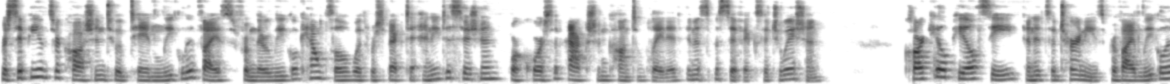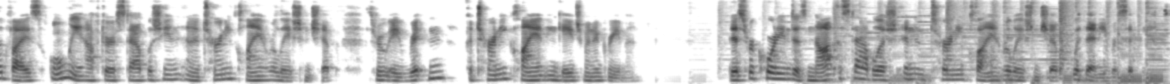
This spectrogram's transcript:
Recipients are cautioned to obtain legal advice from their legal counsel with respect to any decision or course of action contemplated in a specific situation. Clark Hill plc and its attorneys provide legal advice only after establishing an attorney client relationship through a written attorney client engagement agreement. This recording does not establish an attorney client relationship with any recipient.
